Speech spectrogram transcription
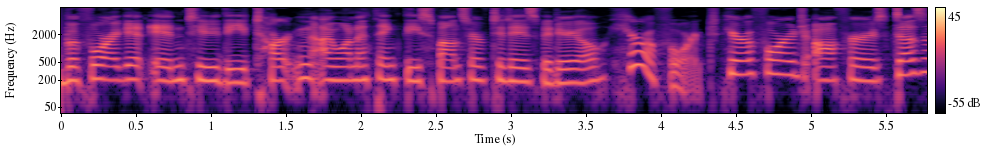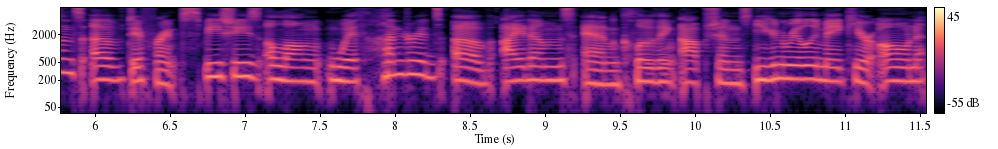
Before I get into the tartan, I want to thank the sponsor of today's video, Hero Forge. Hero Forge offers dozens of different species along with hundreds of items and clothing options. You can really make your own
